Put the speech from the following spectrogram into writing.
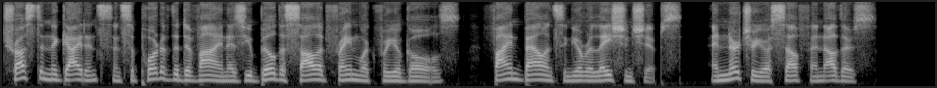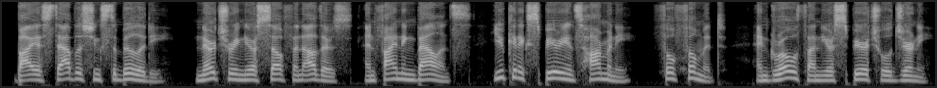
Trust in the guidance and support of the divine as you build a solid framework for your goals, find balance in your relationships, and nurture yourself and others. By establishing stability, nurturing yourself and others, and finding balance, you can experience harmony, fulfillment, and growth on your spiritual journey.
